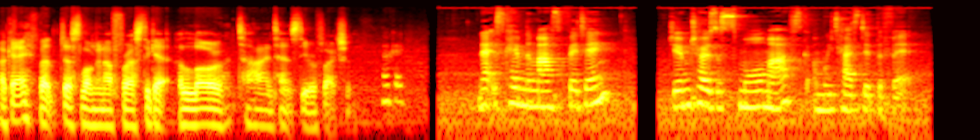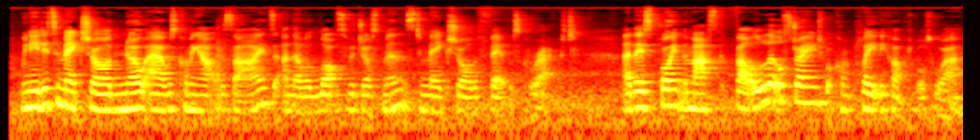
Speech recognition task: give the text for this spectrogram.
okay? But just long enough for us to get a low to high intensity reflection. Okay. Next came the mask fitting. Jim chose a small mask and we tested the fit. We needed to make sure no air was coming out of the sides and there were lots of adjustments to make sure the fit was correct. At this point, the mask felt a little strange but completely comfortable to wear.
